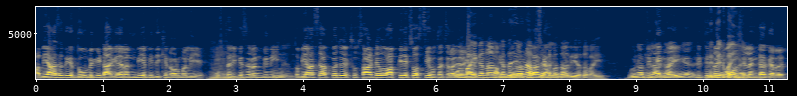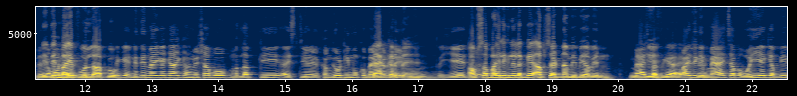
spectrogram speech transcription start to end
अब यहाँ से देखिए दो विकेट आ गए रन भी अभी देखिए नॉर्मली है। उस तरीके से रन भी नहीं तो अब यहाँ से आपका जो 160 है वो आपके लिए 180 होता चला जाएगा। भाई का नाम क्या था बता दिया था भाई। गुना नितिन भाई नितिन नितिन भाई भाई। कौन श्रीलंका कर रहे थे? नितिन भाई फुल आपको देखिए नितिन भाई का क्या है कि हमेशा वो मतलब कि कमज़ोर टीमों को बैक, बैक करते हैं। तो ये अब सब भाई लिखने लग गए अपसेट नमीबिया विन मैच फंस गया है। भाई देखिए मैच अब वही है कि अभी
